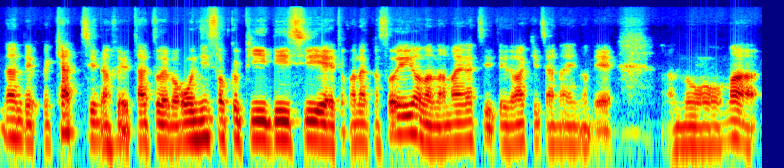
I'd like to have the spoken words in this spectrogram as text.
う、なんていうか、キャッチーなふうに、例えば鬼足 PDCA とかなんかそういうような名前がついてるわけじゃないので、あの、まあ、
